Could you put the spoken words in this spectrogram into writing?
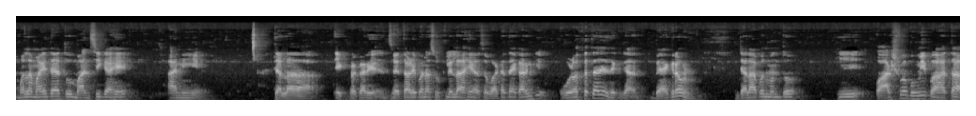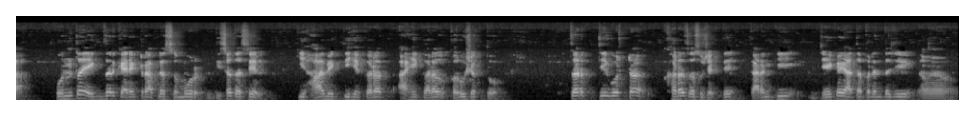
मला माहीत आहे तो मानसिक आहे आणि त्याला एक प्रकारे जैताळेपणा सुटलेला आहे असं वाटत आहे. कारण की ओळखत आहे ज्या बॅकग्राऊंड ज्याला आपण म्हणतो की पार्श्वभूमी पाहता कोणतं एक जर कॅरेक्टर आपल्यासमोर दिसत असेल की हा व्यक्ती हे करत आहे कर करू शकतो तर ती गोष्ट खरंच असू शकते. कारण की जे काही आतापर्यंत जी अं,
